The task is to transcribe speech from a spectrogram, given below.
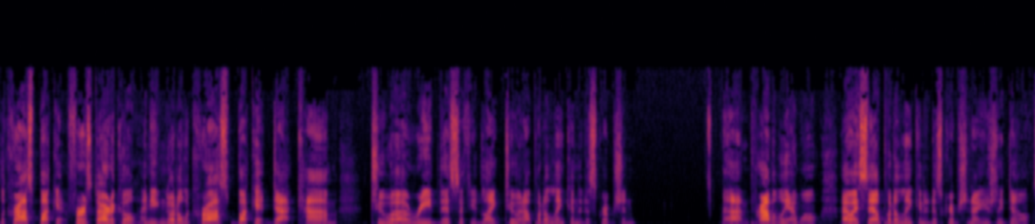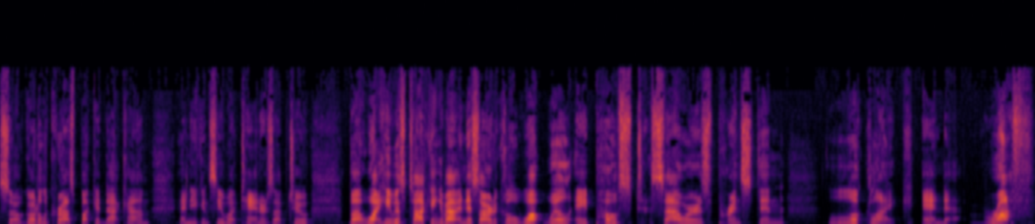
lacrosse bucket, first article, and you can go to lacrossebucket.com to uh, read this if you'd like to and I'll put a link in the description um, probably I won't. I always say I'll put a link in the description. I usually don't. So go to lacrossebucket.com and you can see what Tanner's up to. But what he was talking about in this article, what will a post Sowers Princeton look like? And rough.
